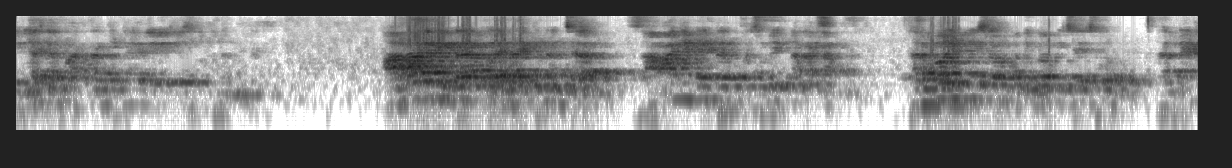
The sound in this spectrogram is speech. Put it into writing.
శ్రీనివాస్ గారు మాట్లాడుతుంటే రివ్యూ చేసుకుంటున్నాను ఆహార నిద్ర వైరాగ్యులంచ సామాన్యమైన ధర్మోపదేశం అధికో విశేషం ధర్మేణ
